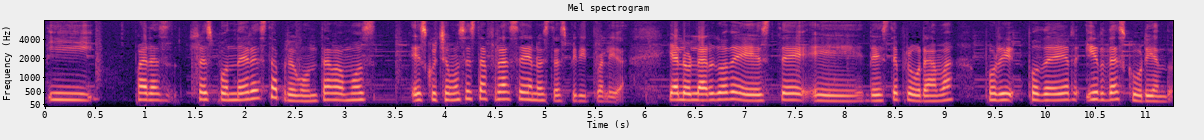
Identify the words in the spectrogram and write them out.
Y para responder esta pregunta, vamos, escuchemos esta frase de nuestra espiritualidad. Y a lo largo de este, eh, de este programa, por poder ir descubriendo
